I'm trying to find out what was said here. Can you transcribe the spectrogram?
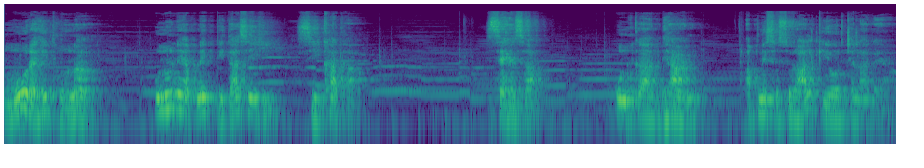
मोह रहित होना उन्होंने अपने पिता से ही सीखा था। सहसा उनका ध्यान अपने ससुराल की ओर चला गया।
